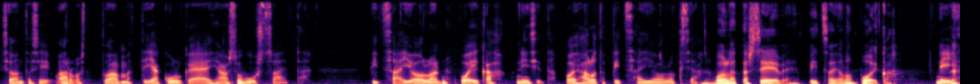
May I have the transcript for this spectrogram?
se on tosi arvostettu ammatti ja kulkee ihan suvussa, että pizzajoulon poika, niin sitä voi haluta pizzajouluksi. Voi laittaa CV, pizzajoulon poika. Niin,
